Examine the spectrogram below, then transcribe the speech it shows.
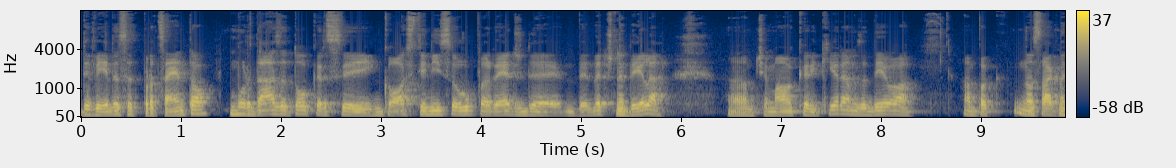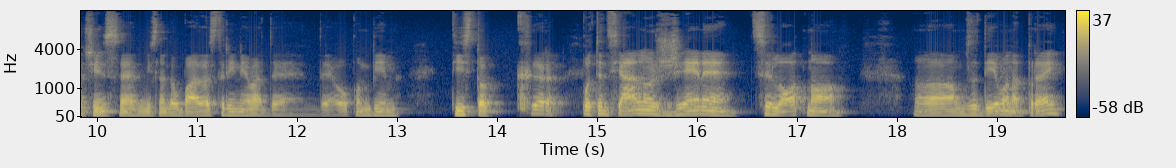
90%, morda zato, ker se gosti niso upali reči, da, da več ne dela, um, če malo karikiram zadevo, ampak na vsak način se mislim, da oba strinjava, da, da je OpenBeam tisto, kar potencialno žene celotno um, zadevo naprej.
